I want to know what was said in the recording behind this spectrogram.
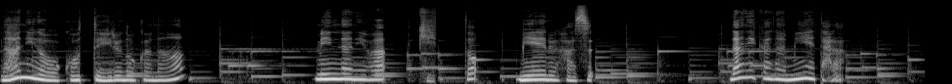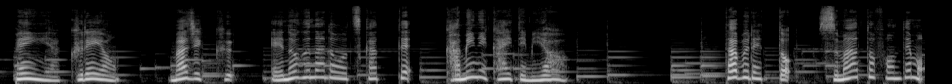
何が起こっているのかな？みんなにはきっと見えるはず。何かが見えたらペンやクレヨンマジック絵の具などを使って紙に書いてみよう。タブレットスマートフォンでも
